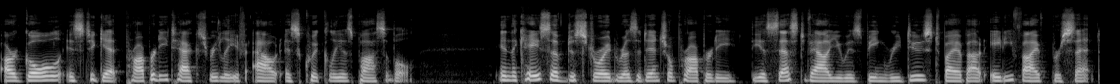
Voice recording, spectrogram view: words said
Our goal is to get property tax relief out as quickly as possible. In the case of destroyed residential property, the assessed value is being reduced by about 85%,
